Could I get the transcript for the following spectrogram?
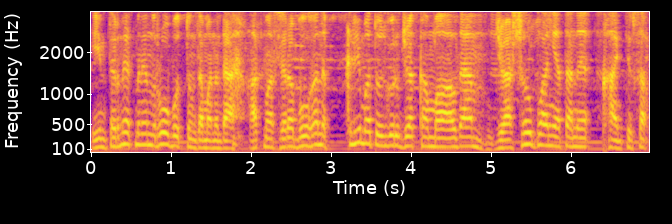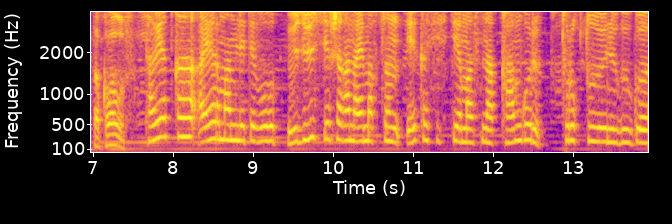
интернет менен роботтун заманында атмосфера булганып климат өзгөрүп жаткан маалда жашыл планетаны кантип сактап калабыз? Табиятка аяр мамиледе болуп өзүбүз жашаган аймактын экосистемасына кам көрүп туруктуу өнүгүүгө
